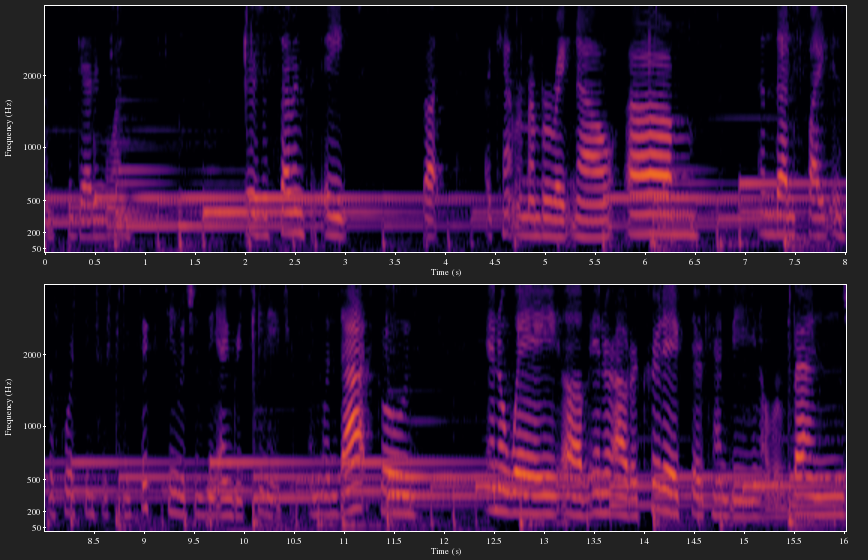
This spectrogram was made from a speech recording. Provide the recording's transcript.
I'm forgetting one. There's a 7 to 8, but I can't remember right now. Um, and then fight is the 14, 15, 16, which is the angry teenager. And when that goes in a way of inner outer critic, there can be, you know, revenge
